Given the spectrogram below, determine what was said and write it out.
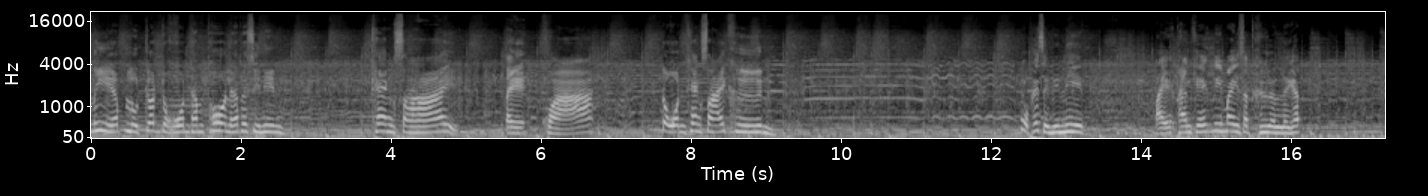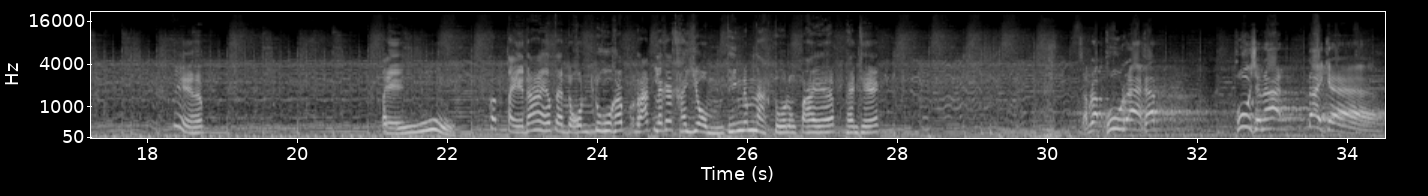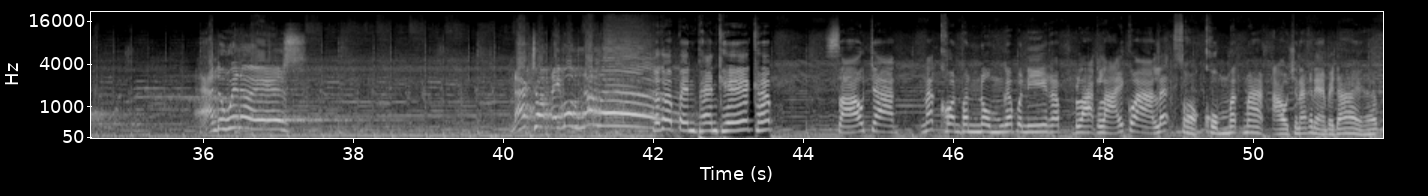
นี่ครับหลุดก็โดนทำโทษเลยครับเพชรศรีนิน แข้งซ้าย เตะขวา โดนแข้งซ้ายคืนโอ้เพชรศรีนินนี่ไปแพนเค้กนี่ไม่สะเทือนเลยครับ นี่ครับโอ้เตะโหก็เตะได้ครับแต่โดนดูครับ รัดแล้วก็ขย่มทิ้งน้ำหนักตัวลงไปครับแพนเค้กสำหรับคู่แรกครับ ผู้ชนะได้แก่ and the winner is นักชกในมุมน้ำเงินแล้วก็เป็นแพนเค้กครับ สาวจาก นครพนมครับวันนี้ครับหลากหลายกว่าและสอกคมมากๆ เอาชนะคะแนนไปได้ครับ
